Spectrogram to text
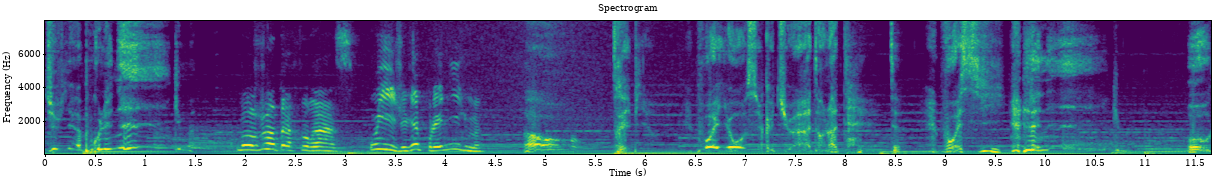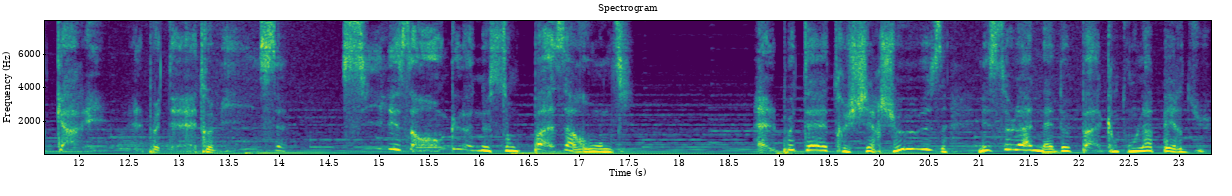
Tu viens pour l'énigme? Bonjour, Perforas. Oui, je viens pour l'énigme. Oh, très bien. Voyons ce que tu as dans la tête. Voici l'énigme. Au carré, elle peut être mise si les angles ne sont pas arrondis. Elle peut être chercheuse, mais cela n'aide pas quand on l'a perdue.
